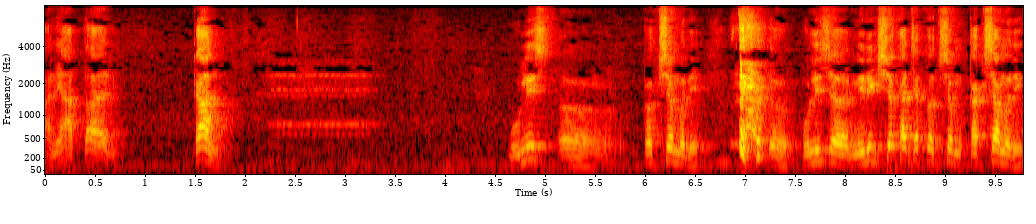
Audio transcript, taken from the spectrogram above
आणि आता काल पोलीस कक्षामध्ये पोलीस निरीक्षकाच्या कक्ष कक्षामध्ये.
